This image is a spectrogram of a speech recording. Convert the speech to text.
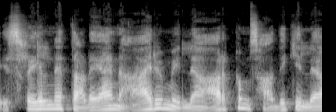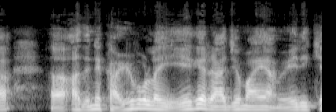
ഇസ്രയേലിനെ തടയാൻ ആരുമില്ല ആർക്കും സാധിക്കില്ല. അതിന് കഴിവുള്ള ഏക രാജ്യമായ അമേരിക്ക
